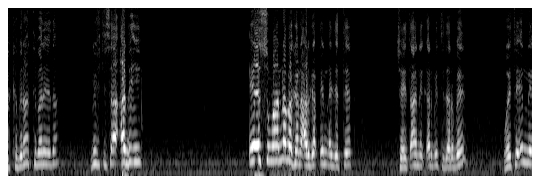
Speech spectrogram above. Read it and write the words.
akka biraatti bareeda bifti isaa adi'i. Eessumaan nama kana argadhinna jetteet. Shayxaanni qalbitti darbee wayta inni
